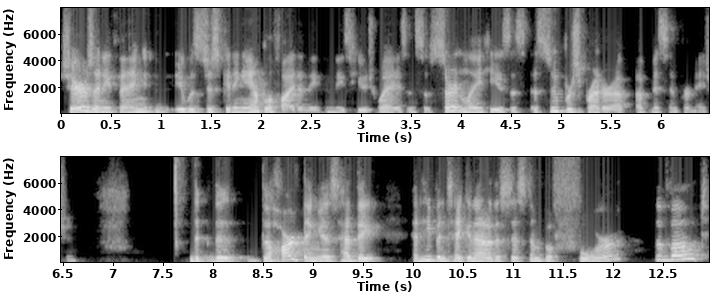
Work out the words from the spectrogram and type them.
shares anything, it was just getting amplified in, the, in these huge ways. And so certainly he's a, a super spreader of, of misinformation. The, the the hard thing is had they had he been taken out of the system before the vote,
